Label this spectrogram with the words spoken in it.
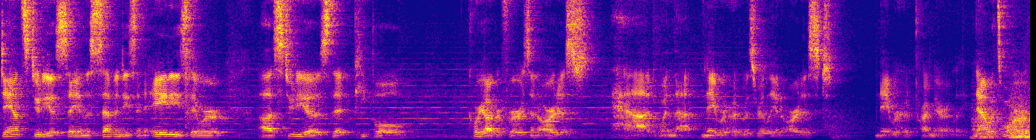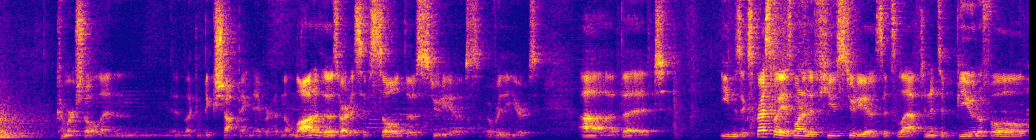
dance studios, say in the 70s and 80s. They were uh, studios that people, choreographers and artists had when that neighborhood was really an artist neighborhood primarily. Now it's more commercial and like a big shopping neighborhood. And a lot of those artists have sold those studios over the years. Uh, but Eden's Expressway is one of the few studios that's left, and it's a beautiful,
